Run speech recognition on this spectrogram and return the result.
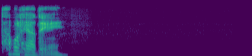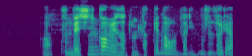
탑을 해야 돼. 어? 군대 신검에서 좀 작게 나온다니? 무슨 소리야?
